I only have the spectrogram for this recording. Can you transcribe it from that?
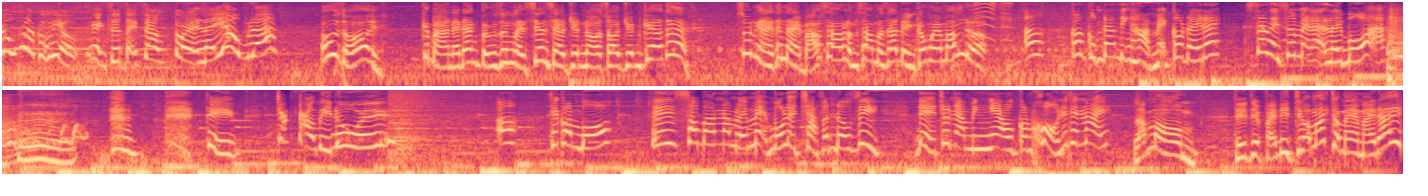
Đúng là không hiểu ngày xưa tại sao tôi lại lấy ông đó. Ôi rồi Cái bà này đang tự dưng lại xiên xèo chuyện nọ sò chuyện kia thế. Suốt ngày thế này bảo sao làm sao mà gia đình không êm ấm được. Ơ, con cũng đang định hỏi mẹ câu đấy đấy. Sao ngày xưa mẹ lại lấy bố ạ? Thì chắc tao bị đuổi. Ơ, thế còn bố? Thế sau bao năm lấy mẹ bố lại chả phấn đấu gì Để cho nhà mình nghèo còn khổ như thế này. Lắm mồm Thì thì phải đi chữa mắt cho mẹ mày đấy.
